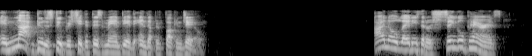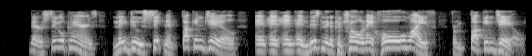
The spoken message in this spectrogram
And not do the stupid shit that this man did to end up in fucking jail. I know ladies that are single parents that are single parents and they do sitting in fucking jail and and and, and this nigga controlling their whole life from fucking jail.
